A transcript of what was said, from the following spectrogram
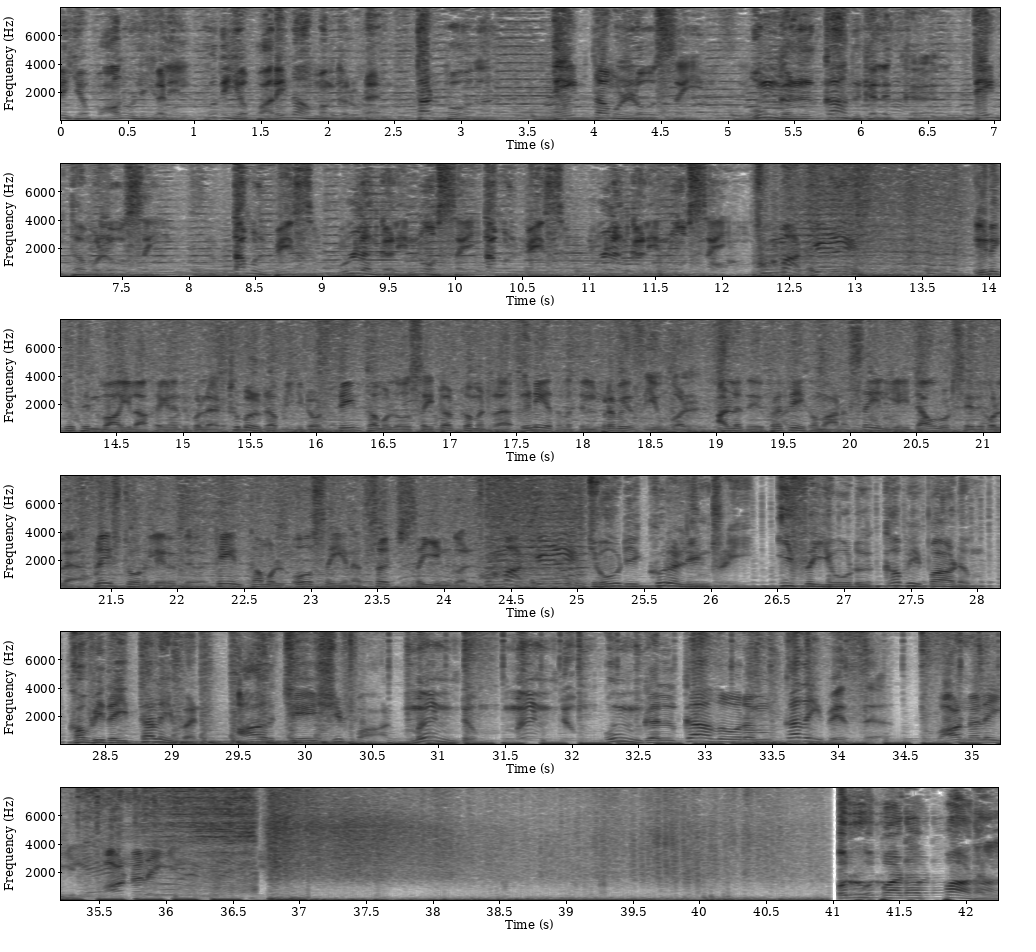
இணைய வானொலிகளில் புதிய பரிணாமங்களுடன் தற்போது தேன் தமிழ் ஓசை. உங்கள் காதுகளுக்கு தேன் தமிழ் ஓசை. தமிழ் பேசும் உள்ளங்களின் ஓசை. தமிழ் பேசும் உள்ளங்களின் ஓசை. சும்மா கேளு. இணையத்தின் வாயிலாக இணைந்து கொள்ள triple W dot Then Tamil Osai dot com என்ற இணையதளத்தில் பிரவேசியுங்கள். அல்லது பிரத்யேகமான செயலியை டவுன்லோட் செய்து கொள்ள பிளே ஸ்டோரில் இருந்து தேன் தமிழ் ஓசை என சர்ச் செய்யுங்கள். ஜோடி குரலின்றி இசையோடு கவி பாடும் கவிதை தலைவன் ஆர் ஜே ஷிஃபான் மீண்டும் மீண்டும் உங்கள் காதோரம் கதை பேச வானலையில் வானலையில். ஒரு பட பாடல்.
